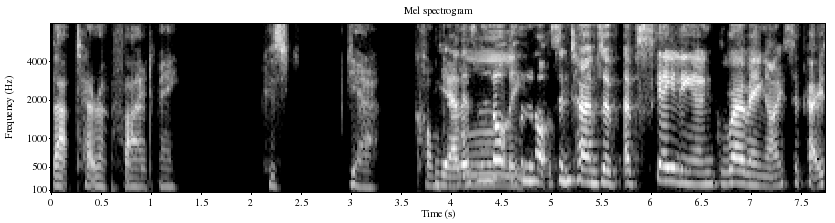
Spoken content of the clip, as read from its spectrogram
that terrified me. Because, yeah, Completely. Yeah, there's lots and lots in terms of of scaling and growing, I suppose.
